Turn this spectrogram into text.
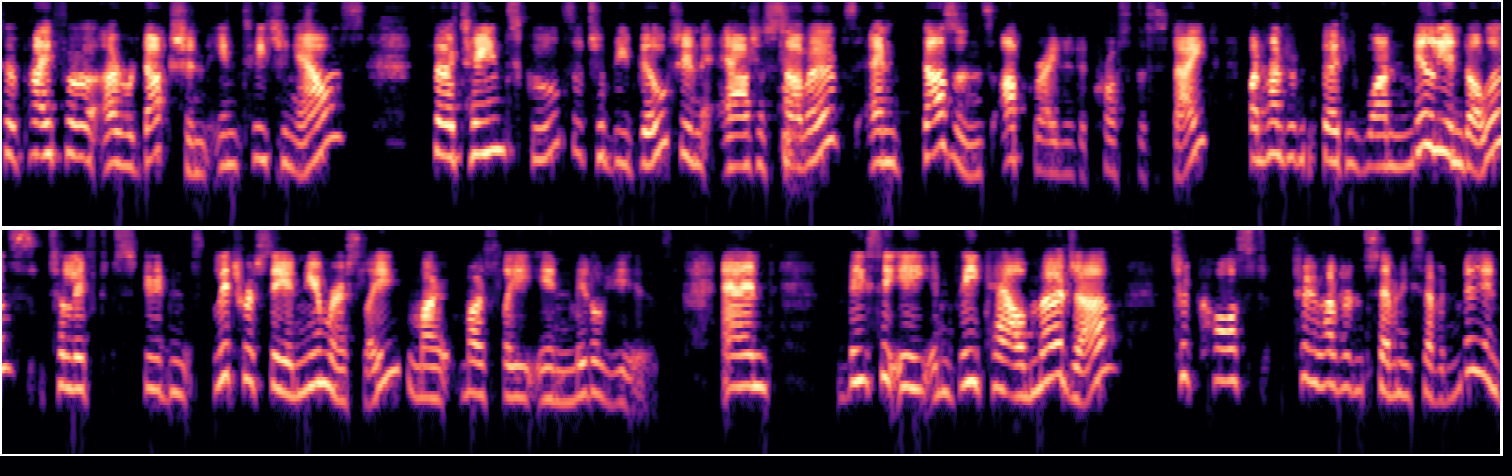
to pay for a reduction in teaching hours. 13 schools are to be built in outer suburbs and dozens upgraded across the state. $131 million to lift students' literacy and numeracy, mo- mostly in middle years. And VCE and VCAL merger to cost $277 million,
